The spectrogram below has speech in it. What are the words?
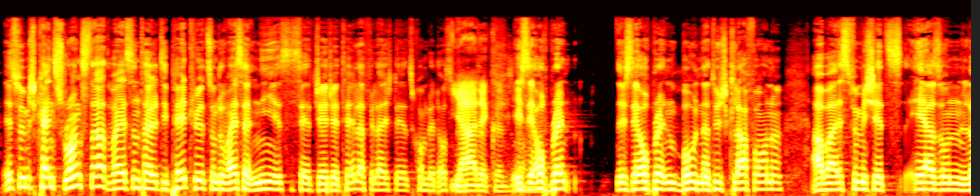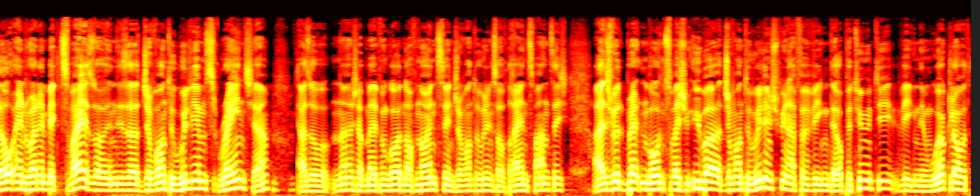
ist für mich kein Strong Start, weil es sind halt die Patriots und du weißt halt nie, ist es jetzt JJ Taylor vielleicht, der jetzt komplett aus. Ja, der könnte. Ich sehe auch Brandon, ich sehe auch Brandon Bolden natürlich klar vorne, aber ist für mich jetzt eher so ein Low-End Running Back 2, so in dieser Javante Williams Range, ja. Also, ne, ich habe Melvin Gordon auf 19, Javante Williams auf 23. Also ich würde Brandon Bolden zum Beispiel über Javante Williams spielen, einfach wegen der Opportunity, wegen dem Workload,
